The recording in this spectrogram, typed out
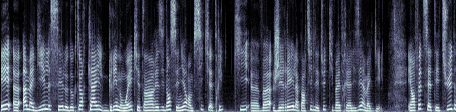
et euh, à McGill c'est le docteur Kyle Greenaway qui est un résident senior en psychiatrie qui euh, va gérer la partie de l'étude qui va être réalisée à McGill. Et en fait cette étude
